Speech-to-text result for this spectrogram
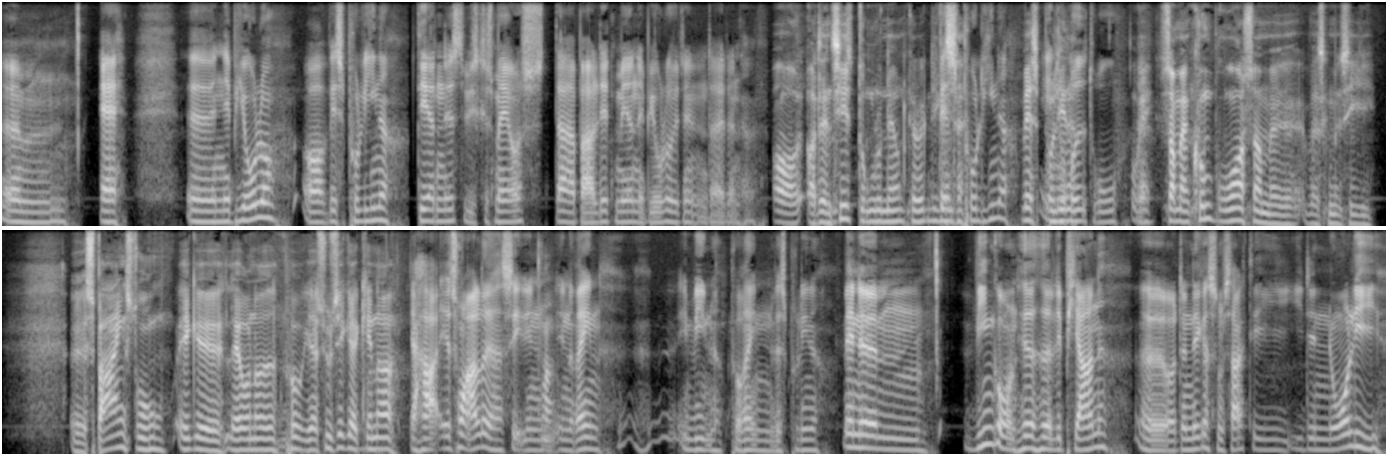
øh, af øh, Nebbiolo og Vespolina. Det er den næste, vi skal smage også. Der er bare lidt mere Nebbiolo i den, end der er i den her. Og, og den sidste drue, du nævnte, kan du ikke lige gentage? Vespolina. Vespolina. En rød drue. Okay. Ja. Som man kun bruger som, øh, hvad skal man sige, øh, sparringsdrue, ikke øh, laver noget på. Jeg synes ikke, jeg kender... Jeg, har, jeg tror aldrig, jeg har set en, ja. en ren en vin på ren Vespolina. Men øhm, vingården her hedder Le Piane, øh, og den ligger som sagt i, i det nordlige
